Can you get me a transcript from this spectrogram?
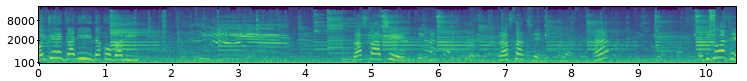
ওই যে গাড়ি দেখো গাড়ি। রাস্তা আছে। রাস্তা আছে। হ্যাঁ? এদিকেও আছে?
